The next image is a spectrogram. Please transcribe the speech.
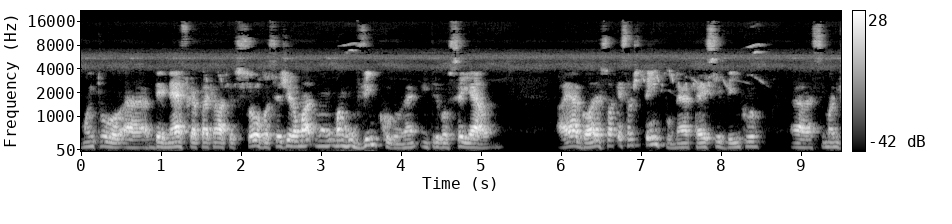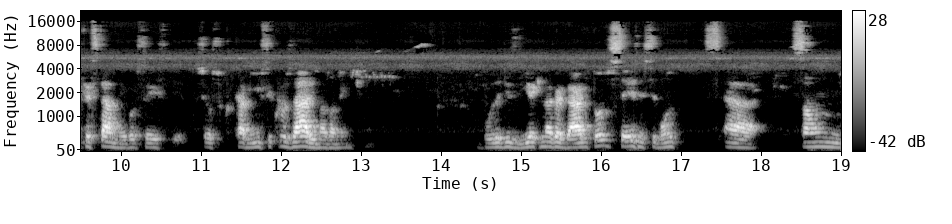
muito uh, benéfica para aquela pessoa, você gerou uma, uma, um vínculo né, entre você e ela. Aí agora é só questão de tempo, né, até esse vínculo uh, se manifestar, né, vocês, seus caminhos se cruzarem novamente. O Buda dizia que, na verdade, todos os seres nesse mundo uh, são.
